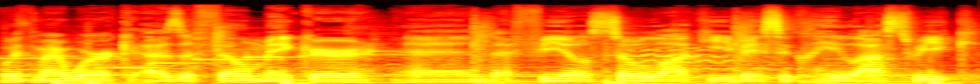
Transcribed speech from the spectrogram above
with my work as a filmmaker, and I feel so lucky. Basically, last week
